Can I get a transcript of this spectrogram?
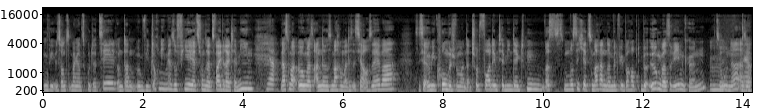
irgendwie sonst immer ganz gut erzählt und dann irgendwie doch nicht mehr so viel, jetzt schon seit zwei, drei Terminen. Ja. Lass mal irgendwas anderes machen, weil das ist ja auch selber, es ist ja irgendwie komisch, wenn man dann schon vor dem Termin denkt, hm, was muss ich jetzt machen, damit wir überhaupt über irgendwas reden können. Mhm. So, ne? Also, ja.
